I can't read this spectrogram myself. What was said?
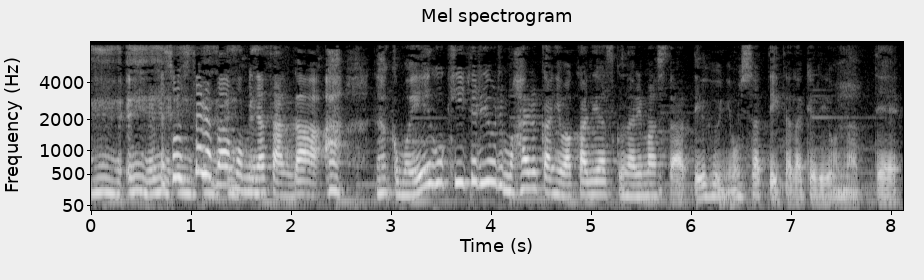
えええーそしたらばもう皆さんがあなんかもう英語聞いてるよりもはるかに分かりやすくなりましたっていうふうにおっしゃっていただけるようになって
